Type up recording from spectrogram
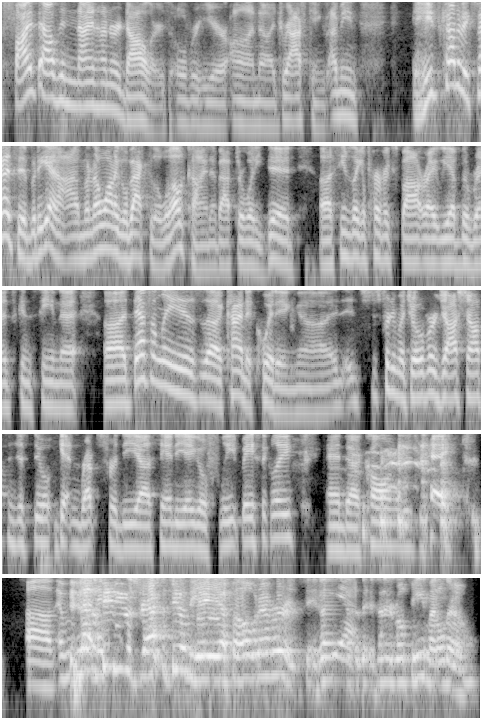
five thousand nine hundred dollars over here on uh, DraftKings. I mean, he's kind of expensive, but again, I'm gonna want to go back to the well kind of after what he did. Uh, seems like a perfect spot, right? We have the Redskins team that uh, definitely is uh, kind of quitting. Uh, it's just pretty much over. Josh Johnson just doing getting reps for the uh, San Diego Fleet basically, and uh, calling it a day. Um, Is that the team he was drafted to, the AFL or whatever? Is, is that Yeah. is that a real team? I don't know.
